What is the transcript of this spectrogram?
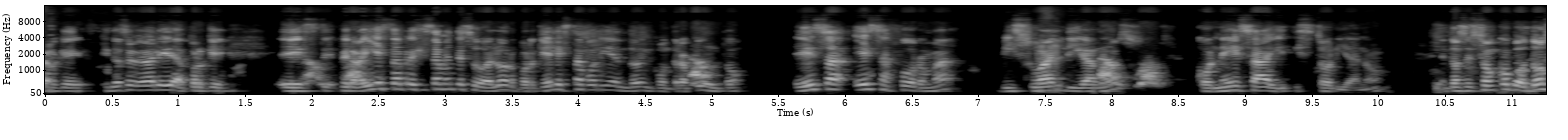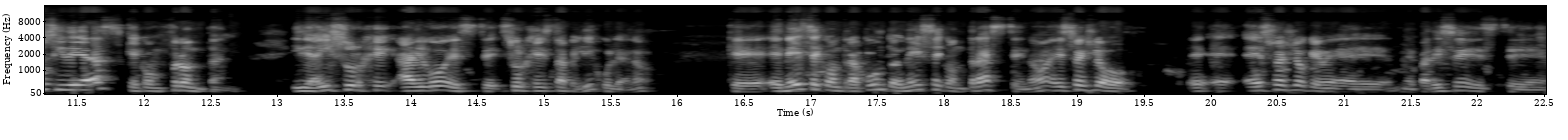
porque si no se me va la idea, porque este, pero ahí está precisamente su valor, porque él está poniendo en contrapunto esa, esa forma visual, digamos, con esa hi- historia, ¿no? Entonces son como dos ideas que confrontan y de ahí surge algo, este, surge esta película, ¿no? Que en ese contrapunto, en ese contraste, ¿no? Eso es lo, eh, eh, eso es lo que me, me parece, este,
